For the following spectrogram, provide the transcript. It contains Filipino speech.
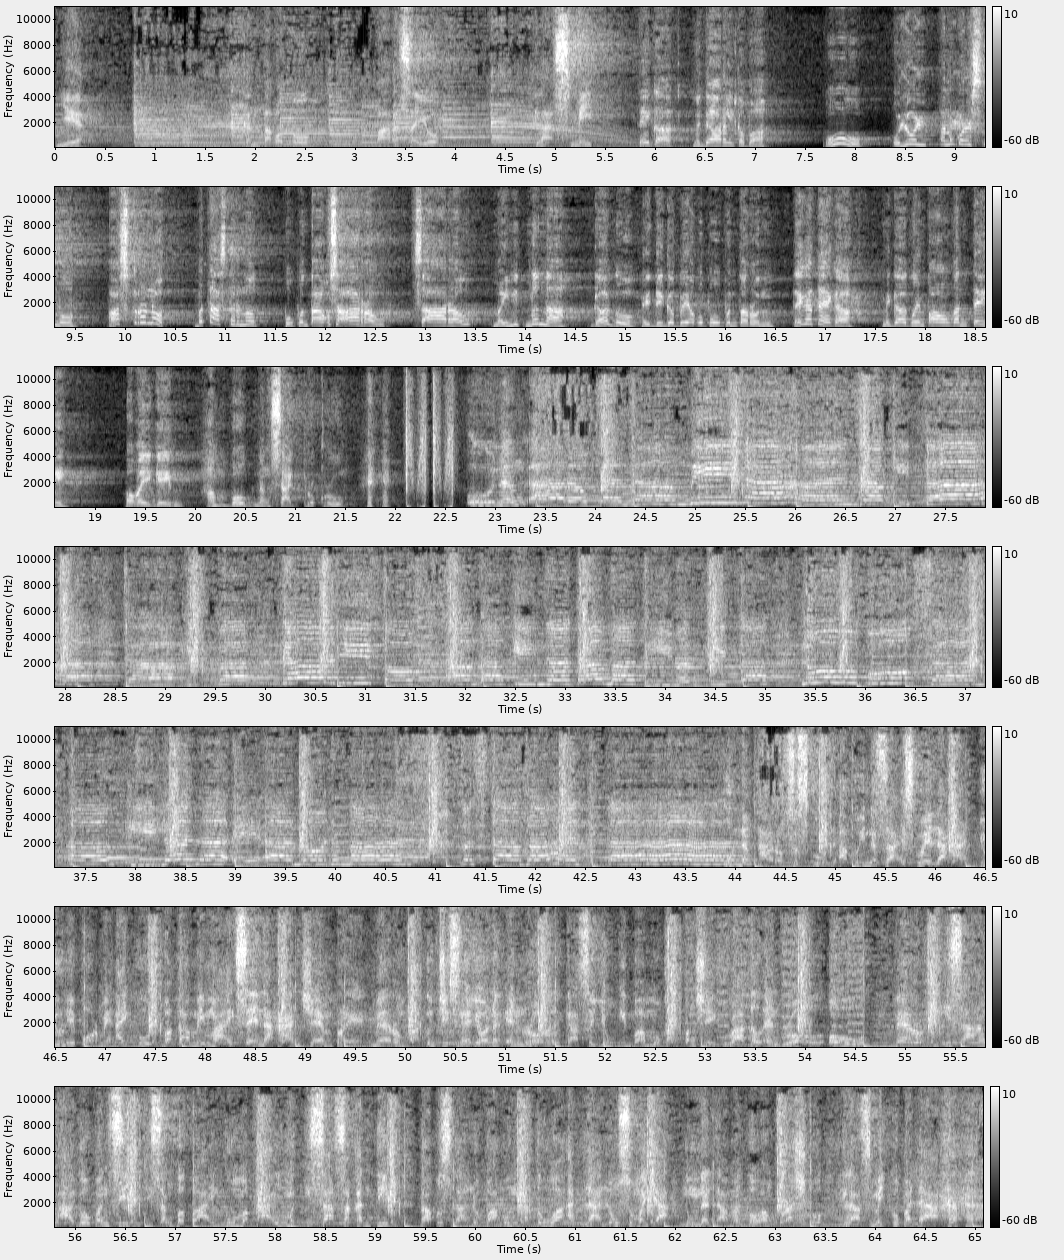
Yeah. Kanta ko to para sa'yo, classmate. Teka, nag-aaral ka ba? Oo. Ulol, anong course mo? Astronaut. Ba't astronaut? Pupunta ako sa araw. Sa araw? Mainit doon ah. Gago, eh di gabi ako pupunta ron. Teka, teka. May gagawin pa akong kanta eh. Okay, game. Hambog ng Sagpro Crew. Unang araw pa lang eskwelahan Uniforme ay cool, baka may maeksenahan. Siyempre, merong bagong chicks ngayon nag-enroll. Kaso yung iba mukhang pang shake, rattle and roll Oh, pero iisa ang agaw pansin Isang babaeng kumakain mag-isa sa kantin. Tapos lalo pa akong natuwa at lalong sumaya. Nung nalaman ko ang crush ko, classmate ko pala Haha.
